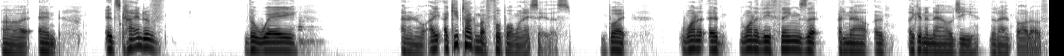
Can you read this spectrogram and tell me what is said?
uh, and it's kind of the way I don't know. I, I keep talking about football when I say this, but one of uh, one of the things that anal- or like an analogy that I had thought of,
